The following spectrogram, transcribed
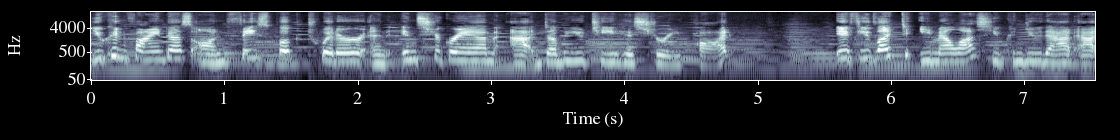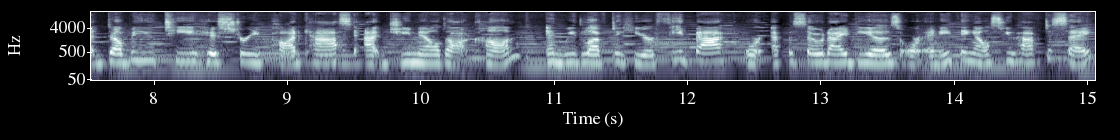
You can find us on Facebook, Twitter, and Instagram at WT History Pod. If you'd like to email us, you can do that at WTHistoryPodcast at gmail.com, and we'd love to hear feedback or episode ideas or anything else you have to say.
